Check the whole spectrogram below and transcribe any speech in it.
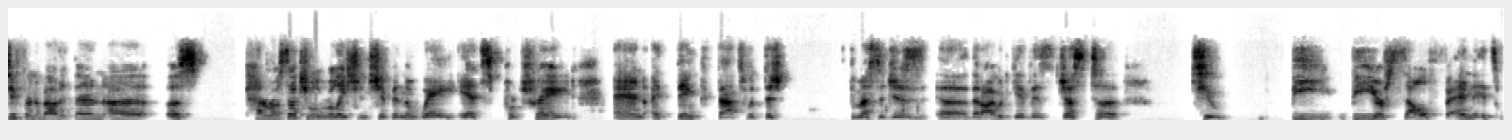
different about it than uh, a heterosexual relationship in the way it's portrayed. And I think that's what the the message is uh, that I would give is just to to be be yourself. And it's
